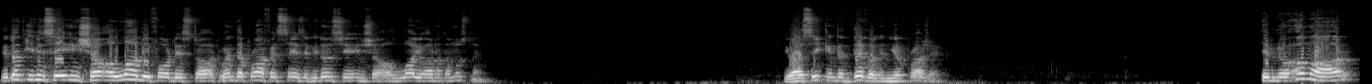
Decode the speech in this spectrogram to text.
they don't even say Insha'Allah before they start. When the Prophet says, if you don't say Insha'Allah, you are not a Muslim. You are seeking the devil in your project. Ibn Umar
